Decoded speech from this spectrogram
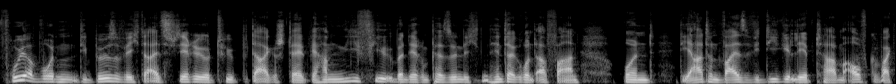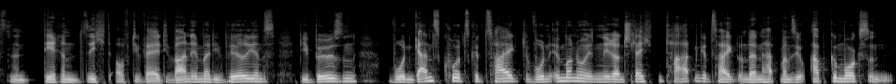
Früher wurden die Bösewichte als Stereotyp dargestellt. Wir haben nie viel über deren persönlichen Hintergrund erfahren und die Art und Weise, wie die gelebt haben, aufgewachsen sind, deren Sicht auf die Welt. Die waren immer die Villains, die Bösen, wurden ganz kurz gezeigt, wurden immer nur in ihren schlechten Taten gezeigt und dann hat man sie abgemurkst und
